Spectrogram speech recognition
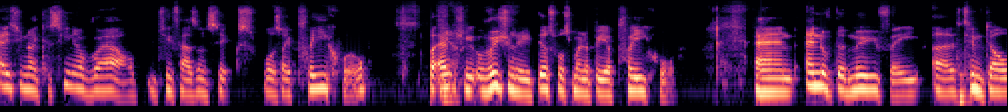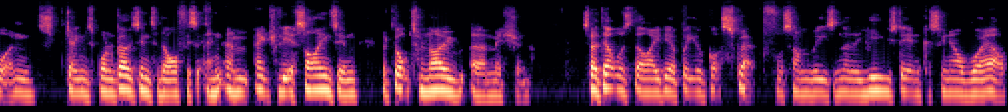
as you know, Casino Royale in 2006 was a prequel, but Yeah. actually originally this was meant to be a prequel. And end of the movie, uh, Tim Dalton, James Bond goes into the office and, and actually assigns him the Doctor No uh, mission. So that was the idea, but it got scrapped for some reason, and they used it in Casino Royale.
